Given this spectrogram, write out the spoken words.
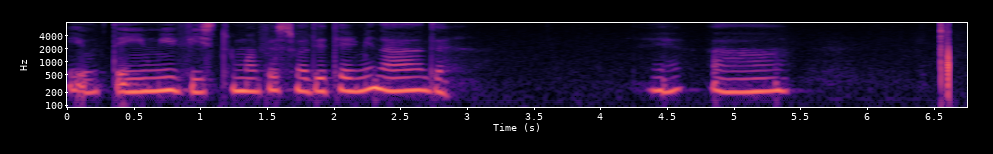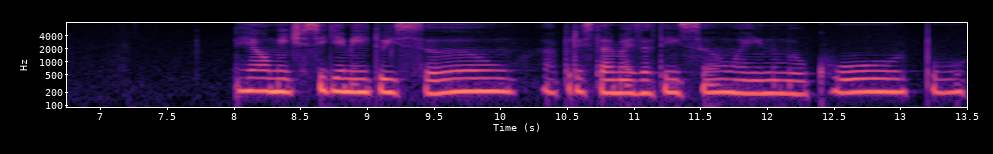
Eu tenho me visto uma pessoa determinada né, a realmente seguir minha intuição, a prestar mais atenção aí no meu corpo,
